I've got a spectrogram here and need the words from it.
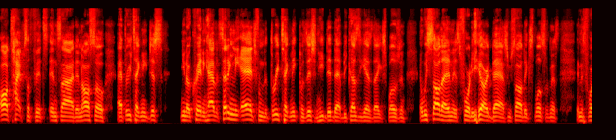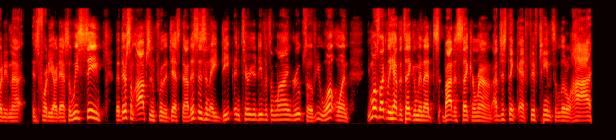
all types of fits inside, and also at three technique, just you know, creating havoc, setting the edge from the three technique position. He did that because he has that explosion, and we saw that in his forty yard dash. We saw the explosiveness in his forty not his forty yard dash. So we see that there's some options for the Jets now. This isn't a deep interior defensive line group, so if you want one, you most likely have to take them in that by the second round. I just think at 15 it's a little high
